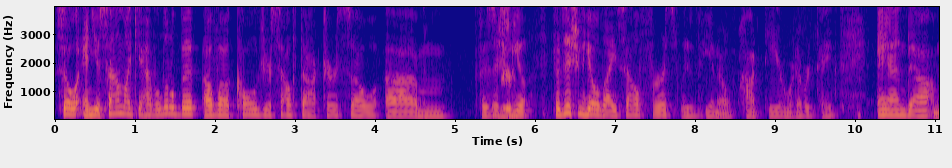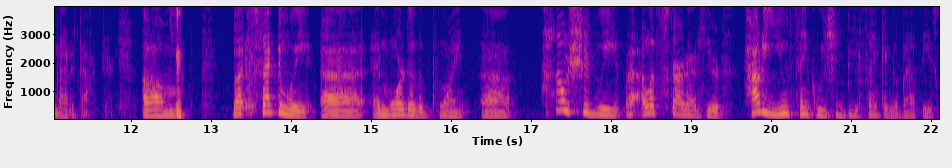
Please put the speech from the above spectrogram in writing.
So, and you sound like you have a little bit of a cold yourself, doctor. So, um, physician heal, physician heal thyself first with you know hot tea or whatever it takes. And uh, I'm not a doctor. Um, but secondly, uh, and more to the point, uh, how should we? Uh, let's start out here. How do you think we should be thinking about these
